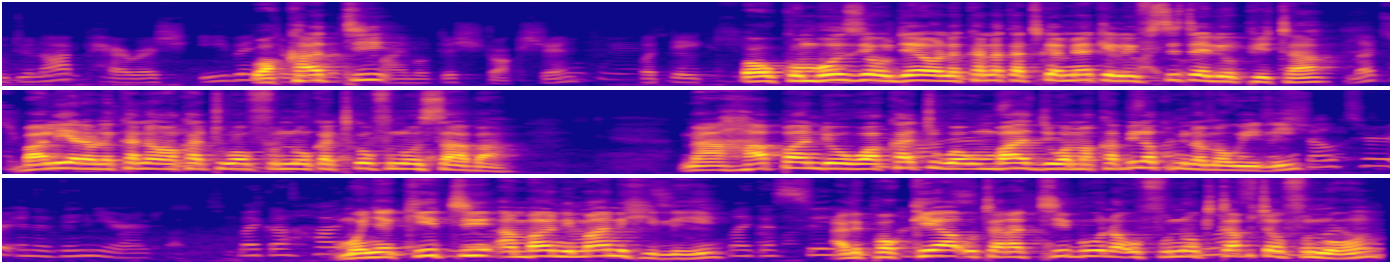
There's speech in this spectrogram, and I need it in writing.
who do not perish even during Wakati- wa time of destruction, but they keep Kwa ukombozi haujaonekana katika miaka elfu sita iliyopita, bali yanaonekana wakati wa ufunuo katika Ufunuo saba, na hapa ndio wakati wa umbaji wa makabila kumi na mawili. Mwenyekiti ambayo ni mani hili alipokea utaratibu na ufunuo, kitabu cha Ufunuo,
